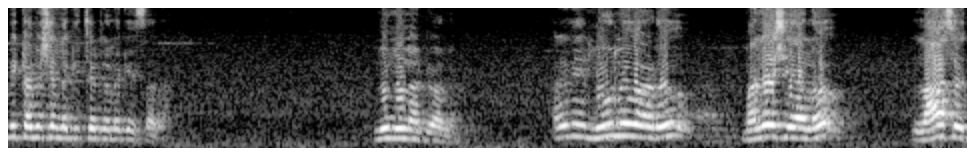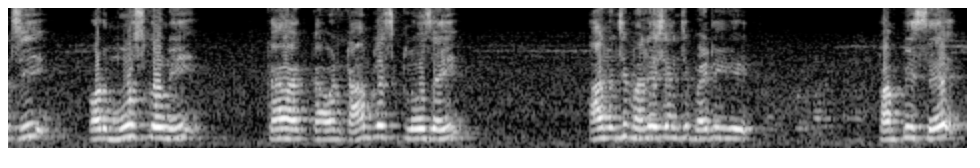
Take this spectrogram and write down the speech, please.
మీ కమిషన్లకు ఇచ్చేటోళ్ళకి ఇస్తారా? లూలు లాంటి వాళ్ళకు. అరే నేను లూలు వాడు మలేషియాలో లాస్ వచ్చి వాడు మూసుకొని కా కా- వాడి కాంప్లెక్స్ క్లోజ్ అయ్యి ఆ నుంచి మలేషియా నుంచి బయటికి పంపిస్తే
